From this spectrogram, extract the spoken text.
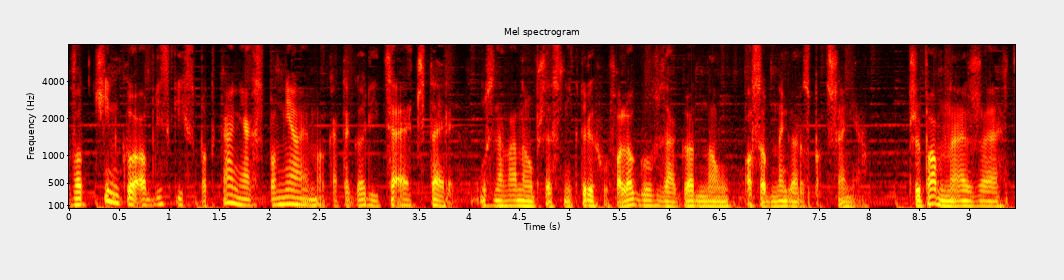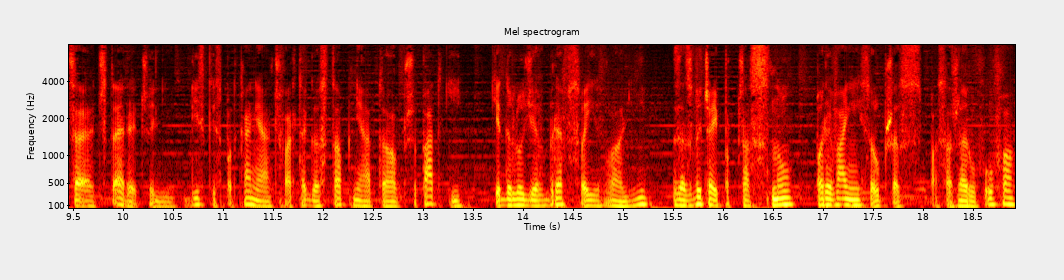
W odcinku o bliskich spotkaniach wspomniałem o kategorii CE4, uznawaną przez niektórych ufologów za godną osobnego rozpatrzenia. Przypomnę, że CE4, czyli bliskie spotkania czwartego stopnia, to przypadki, kiedy ludzie wbrew swojej woli, zazwyczaj podczas snu, porywani są przez pasażerów UFO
